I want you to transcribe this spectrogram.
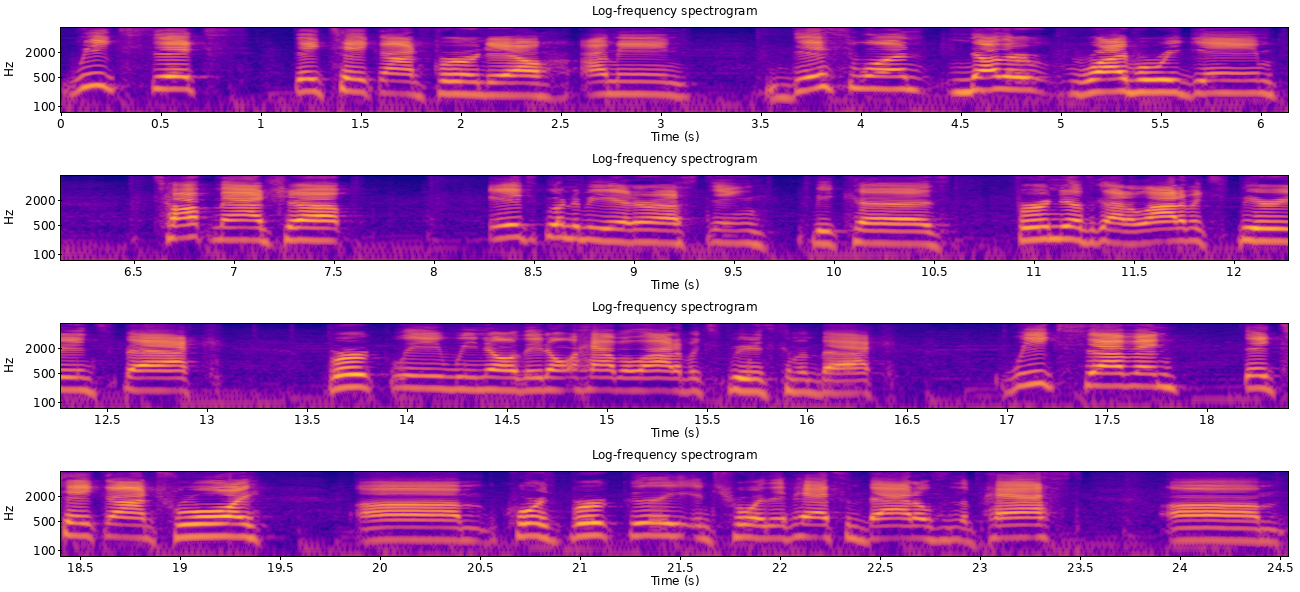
week six, they take on Ferndale. I mean, this one, another rivalry game, tough matchup. It's going to be interesting because Ferndale's got a lot of experience back. Berkeley, we know they don't have a lot of experience coming back. Week seven, they take on Troy. Um, of course, Berkeley and Troy, they've had some battles in the past. Um,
